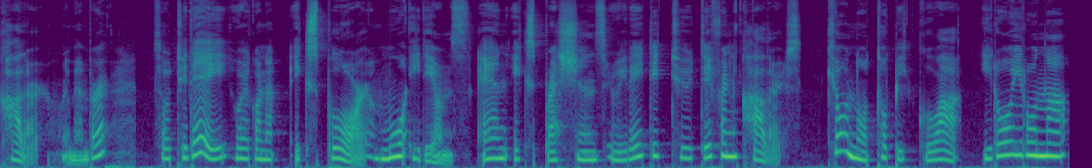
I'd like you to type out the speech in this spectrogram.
color, remember? So today we're gonna explore more idioms and expressions related to different colors. 今日のトピックはいろいろな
